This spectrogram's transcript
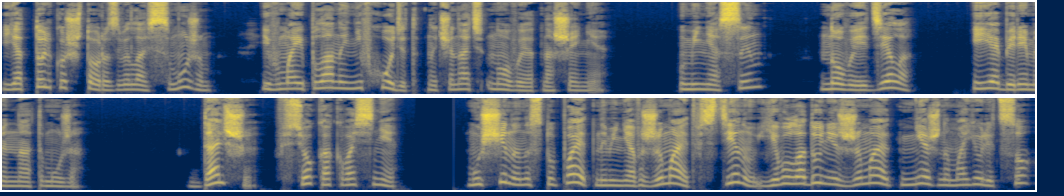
Я только что развелась с мужем, и в мои планы не входит начинать новые отношения. У меня сын, новое дело, и я беременна от мужа. Дальше все как во сне. Мужчина наступает на меня, вжимает в стену, его ладони сжимают нежно мое лицо,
